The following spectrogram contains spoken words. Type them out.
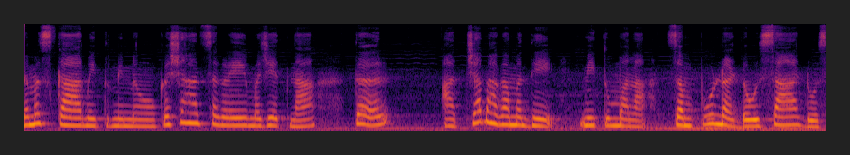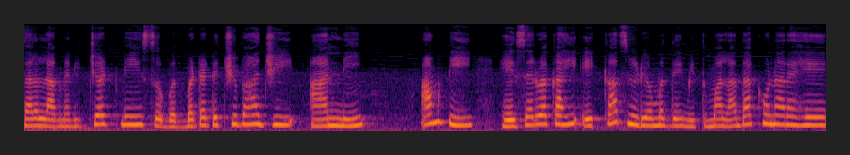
नमस्कार मैत्रिणींनो कशा आहात सगळे? मजेत ना? तर आजच्या भागामध्ये मी तुम्हाला संपूर्ण डोसा डोसाला लागणारी चटणी सोबत बटाट्याची भाजी आणि आमटी हे सर्व काही एकाच व्हिडिओमध्ये मी तुम्हाला दाखवणार आहे.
